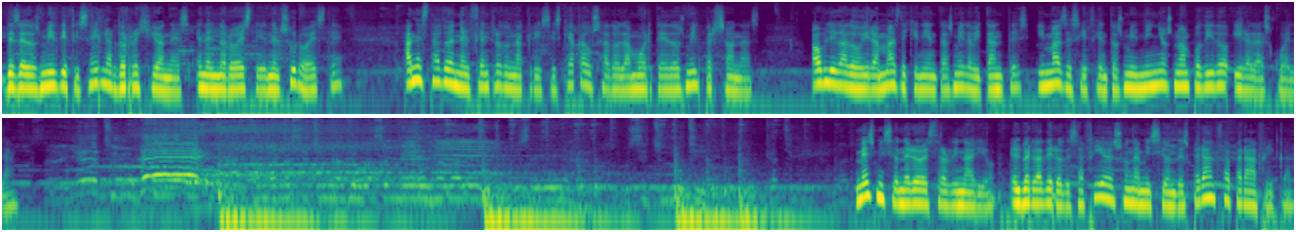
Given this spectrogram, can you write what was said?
Desde 2016 las dos regiones, en el noroeste y en el suroeste, han estado en el centro de una crisis que ha causado la muerte de 2.000 personas, ha obligado a ir a más de 500.000 habitantes y más de 600.000 niños no han podido ir a la escuela. Mes misionero extraordinario. El verdadero desafío es una misión de esperanza para África.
